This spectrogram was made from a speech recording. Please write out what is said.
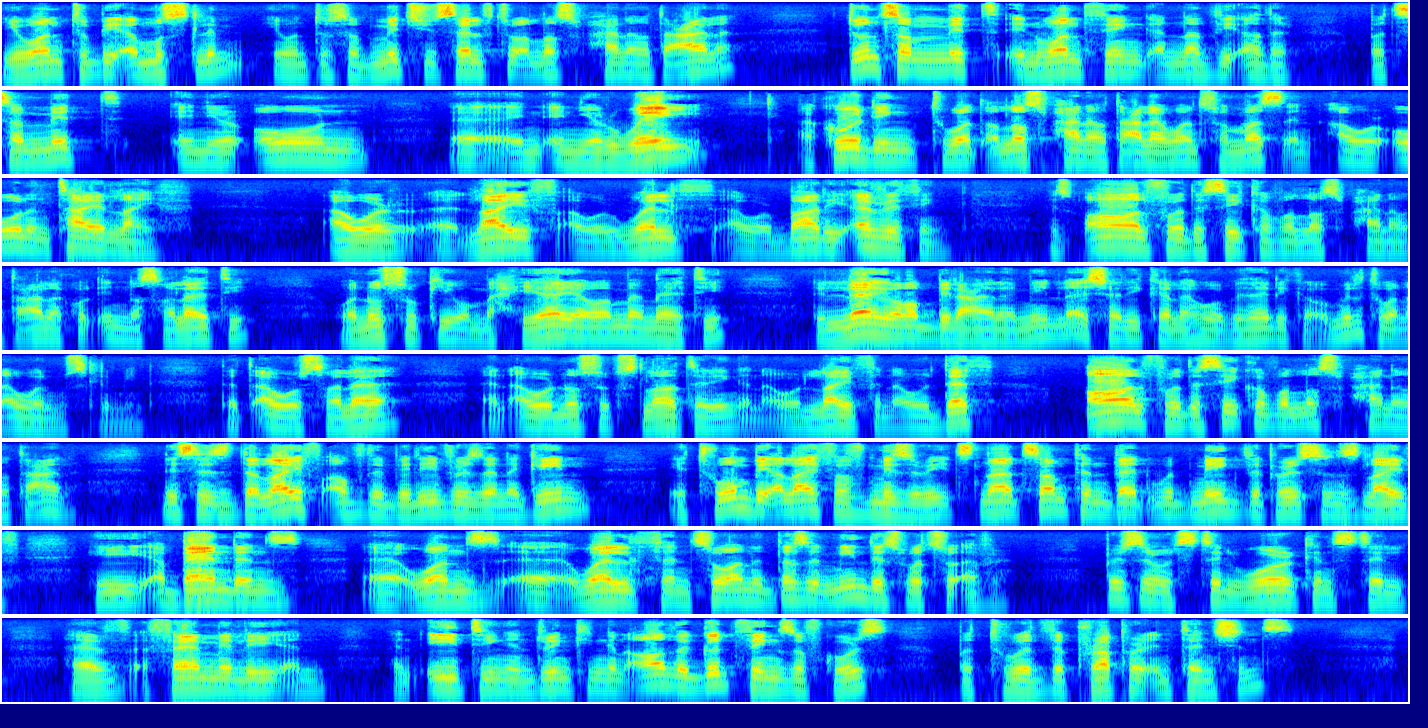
You want to be a Muslim, you want to submit yourself to Allah subhanahu wa ta'ala. Don't submit in one thing and not the other, but submit in your own, uh, in, in your way, according to what Allah subhanahu wa ta'ala wants from us in our whole entire life. Our uh, life, our wealth, our body, everything is all for the sake of Allah subhanahu wa ta'ala. قل إن صلاتي ونسكي ومحياي ومماتي لله رب العالمين لا شريك له وبذلك أمرت وأن أول مسلمين that our salah and our nusuk slaughtering and our life and our death all for the sake of Allah subhanahu wa ta'ala this is the life of the believers and again it won't be a life of misery. It's not something that would make the person's life he abandons uh, one's uh, wealth and so on. It doesn't mean this whatsoever. Person would still work and still have a family and, and eating and drinking and all the good things of course but with the proper intentions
